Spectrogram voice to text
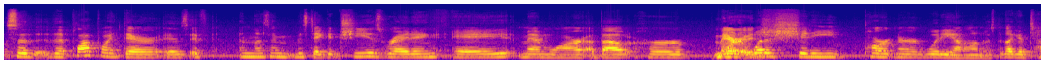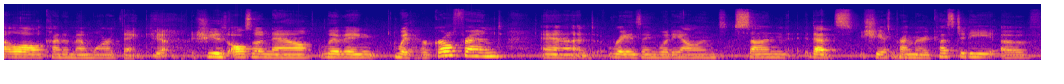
So the, the plot point there is, if unless I'm mistaken, she is writing a memoir about her Marriage. What, what a shitty partner Woody Allen was, but like a tell-all kind of memoir thing. Yeah. She is also now living with her girlfriend and raising Woody Allen's son. That's she has primary custody of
